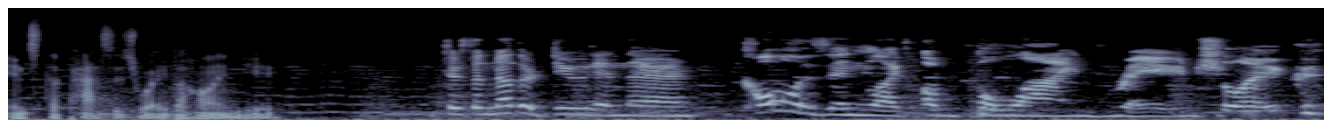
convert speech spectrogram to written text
into the passageway behind you. There's another dude in there. Cole is in like a blind rage. Like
